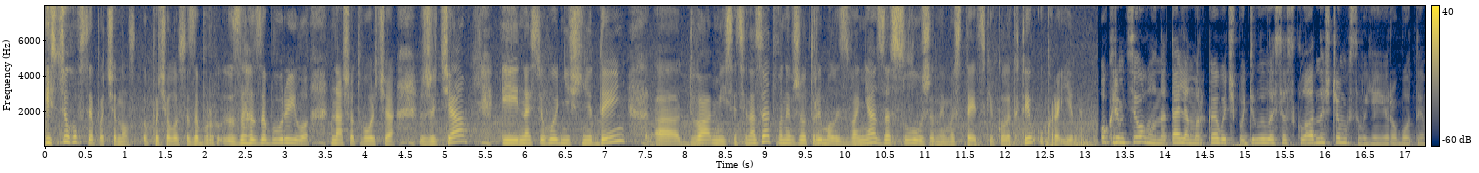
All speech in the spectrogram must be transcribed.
І з цього все почалося. Забурило наше творче життя. І на сьогоднішній день, е, два місяці назад, вони вже отримали звання Заслужений мистецький колектив України. Окрім цього, Наталя Маркевич поділилася складнощами своєї роботи.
